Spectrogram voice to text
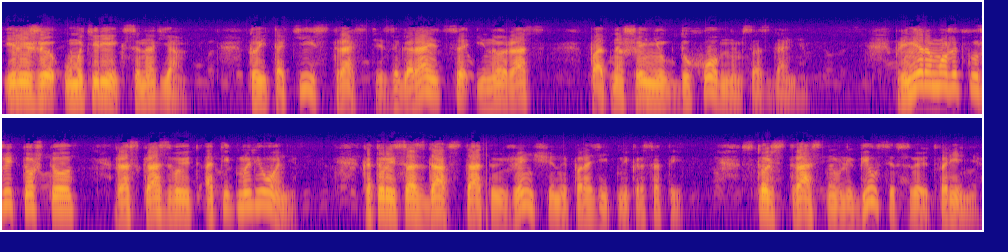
или же у матерей к сыновьям, то и такие страсти загораются иной раз по отношению к духовным созданиям. Примером может служить то, что рассказывают о Пигмалионе, который, создав статую женщины поразительной красоты, столь страстно влюбился в свое творение,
